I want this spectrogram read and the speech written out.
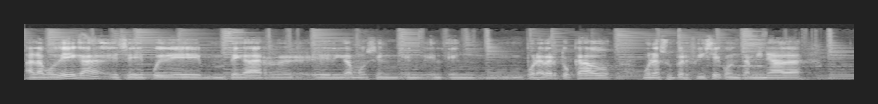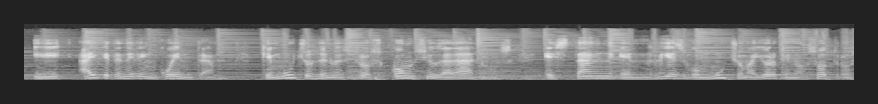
a la bodega, se puede pegar, digamos, en- por haber tocado una superficie contaminada. Y hay que tener en cuenta que muchos de nuestros conciudadanos están en riesgo mucho mayor que nosotros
